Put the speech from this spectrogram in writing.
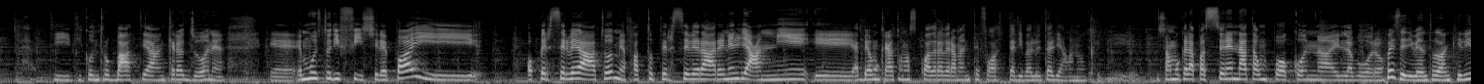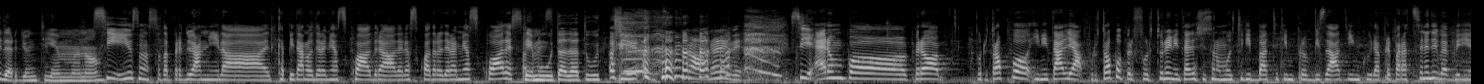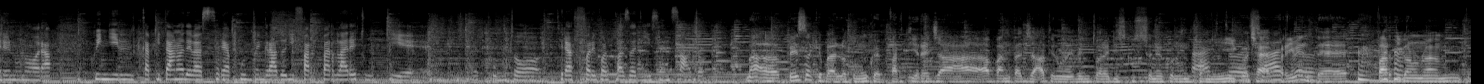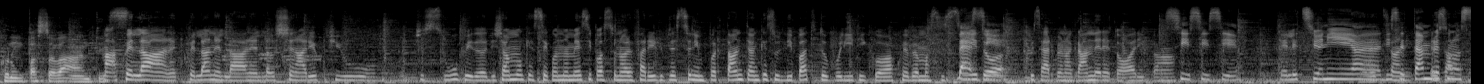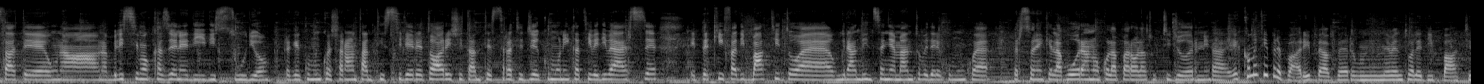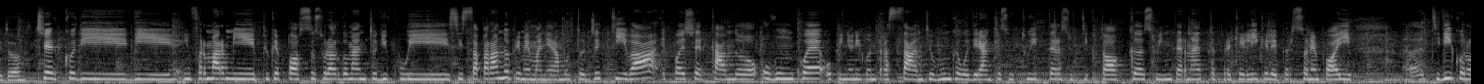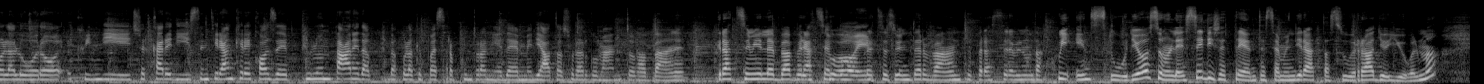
ti, ti controbatte ha anche ragione, eh, è molto difficile. Poi ho perseverato, mi ha fatto perseverare negli anni e abbiamo creato una squadra veramente forte a livello italiano, quindi diciamo che la passione è nata un po' con il lavoro. Poi sei diventato anche leader di un team, no? Sì, io sono stata per due anni la- il capitano della mia squadra, della squadra della mia scuola. Temuta da tutti. no, non è vero. Sì, era un po'. però. Purtroppo in Italia, purtroppo per fortuna in Italia ci sono molti dibattiti improvvisati in cui la preparazione deve avvenire in un'ora, quindi il capitano deve essere appunto in grado di far parlare tutti e, appunto tirar fuori qualcosa di sensato. Ma eh, pensa che bello comunque partire già avvantaggiato in un'eventuale discussione con un tuo Certo, amico. Cioè, certo. praticamente parti con, una- con un passo avanti. Ma quella, quella nella- nello scenario più, più stupido, diciamo che secondo me si possono fare riflessioni importanti anche sul dibattito politico a cui abbiamo assistito, Beh, sì. qui serve una grande retorica. Sì, sì, sì. Le elezioni, eh, Le di elezioni, settembre esatto. sono state una, una bellissima occasione di, di studio, perché comunque c'erano tanti stili retorici, tante strategie comunicative diverse e per chi fa dibattito è un grande insegnamento vedere comunque persone che lavorano con la parola tutti i giorni. Ok, E come ti prepari Bea, per un eventuale dibattito? Cerco di, di informarmi più che posso sull'argomento di cui si sta parlando, prima in maniera molto oggettiva e poi cercando ovunque opinioni contrastanti, ovunque vuol dire anche su Twitter, su TikTok, su internet, perché è lì che le persone poi eh, ti dicono la loro e quindi cercare di sentire anche le cose più lontane da, da quella che può essere appunto la mia idea immediata sull'argomento. Va bene, grazie mille Bea per Grazie il a tuo voi. prezioso intervento e per essere venuta qui in studio. Sono le 16.30, siamo in diretta su Radio Yulm.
